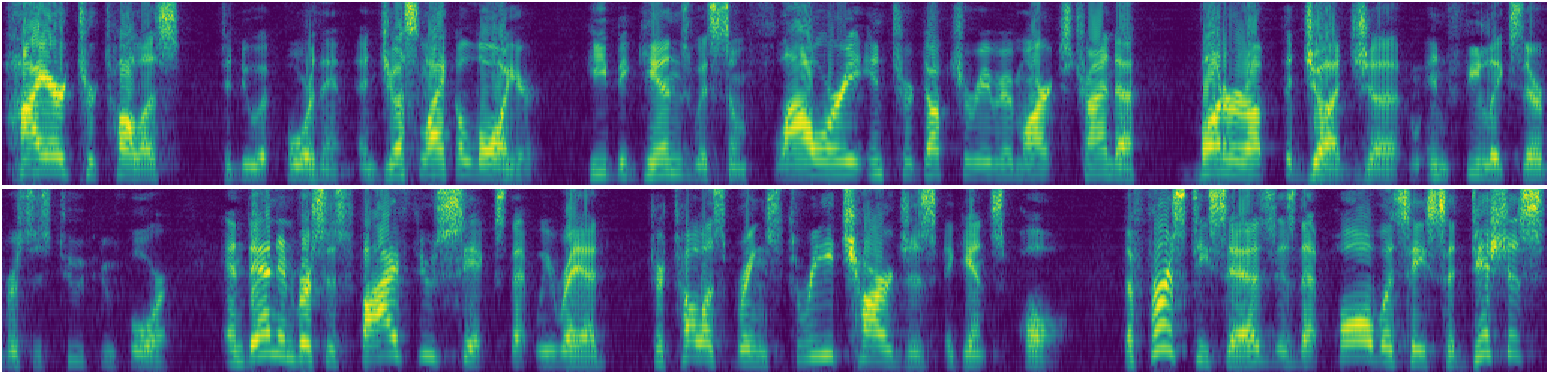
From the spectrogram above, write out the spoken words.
hired Tertullus to do it for them. And just like a lawyer, he begins with some flowery introductory remarks, trying to butter up the judge uh, in Felix there, verses 2 through 4. And then in verses 5 through 6 that we read, Tertullus brings three charges against Paul. The first, he says, is that Paul was a seditious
